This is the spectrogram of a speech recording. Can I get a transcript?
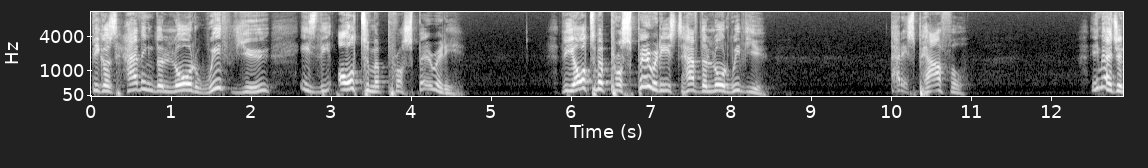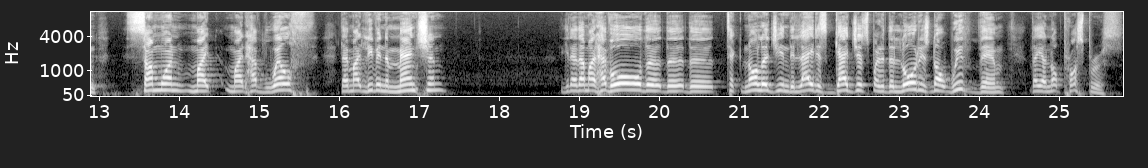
Because having the Lord with you is the ultimate prosperity. The ultimate prosperity is to have the Lord with you. That is powerful. Imagine someone might, might have wealth, they might live in a mansion. You know, they might have all the, the, the technology and the latest gadgets, but if the Lord is not with them, they are not prosperous.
